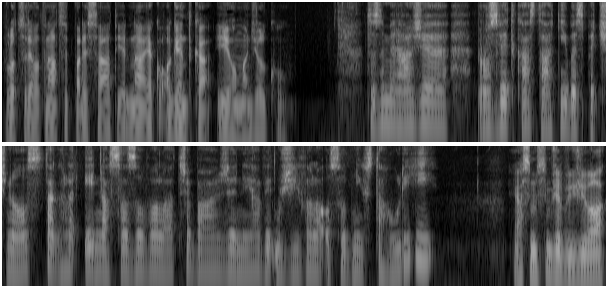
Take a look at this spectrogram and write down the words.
v roce 1951 jako agentka i jeho manželkou. To znamená, že rozvědka státní bezpečnost takhle i nasazovala třeba ženy a využívala osobních vztahů lidí? Já si myslím, že využívala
